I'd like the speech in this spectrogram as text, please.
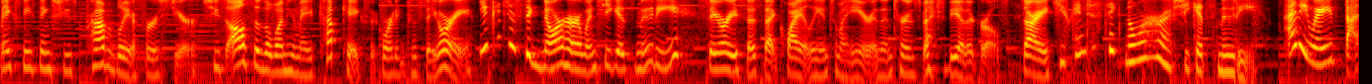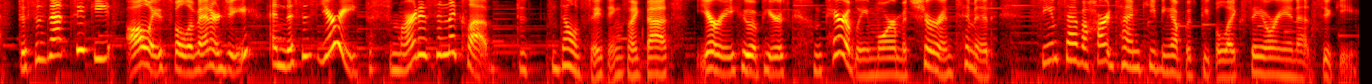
makes me think she's probably a first year. She's also the one who made cupcakes, according to Sayori. You could just ignore her when she gets moody. Sayori says that quietly into my ear and then turns back to the other girls. Sorry. You can just ignore her if she gets moody. Anyway, this is Natsuki, always full of energy. And this is Yuri, the smartest in the club. D don't say things like that. Yuri, who appears comparably more mature and timid, seems to have a hard time keeping up with people like Sayori and Natsuki.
